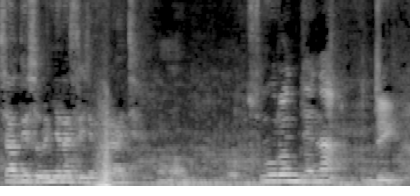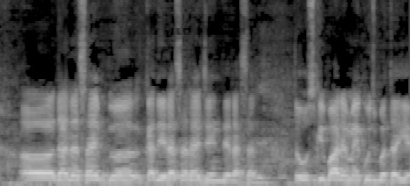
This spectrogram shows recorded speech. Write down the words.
साध्वी सुरंजना श्री जी महाराज। सुरंजना जी दादा साहब का देरासर है जैन देरासर तो उसके बारे में कुछ बताइए।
